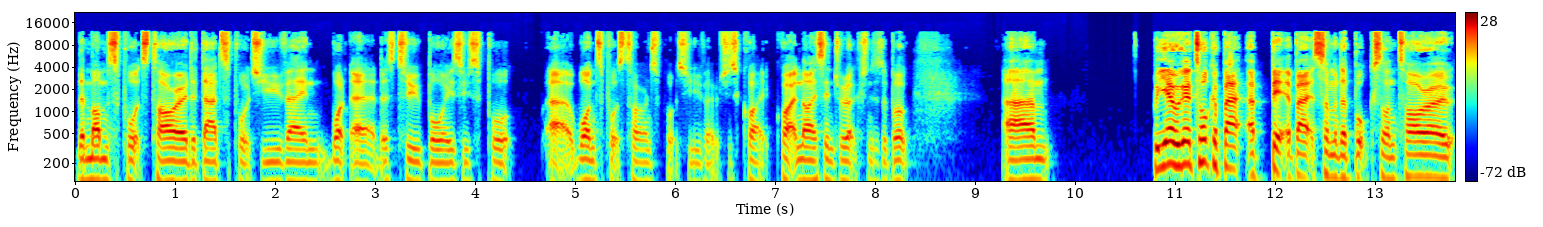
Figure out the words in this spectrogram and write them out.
the mum supports Toro, the dad supports Juve, and what uh, there's two boys who support. Uh, one supports Toro and supports Juve, which is quite quite a nice introduction to the book. Um, but yeah, we're going to talk about a bit about some of the books on Toro.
